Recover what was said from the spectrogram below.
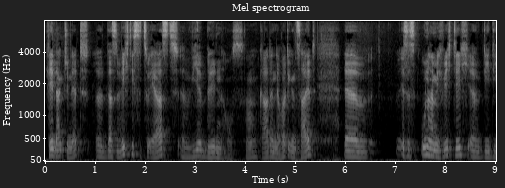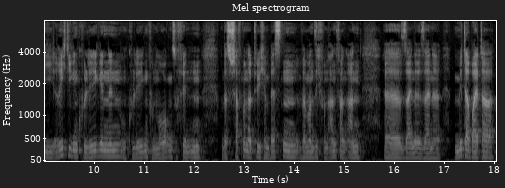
Vielen Dank, Jeanette. Äh, das Wichtigste zuerst, äh, wir bilden aus. Gerade in der heutigen Zeit äh, ist es unheimlich wichtig, die, die richtigen Kolleginnen und Kollegen von morgen zu finden. Und das schafft man natürlich am besten, wenn man sich von Anfang an äh, seine, seine Mitarbeiter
